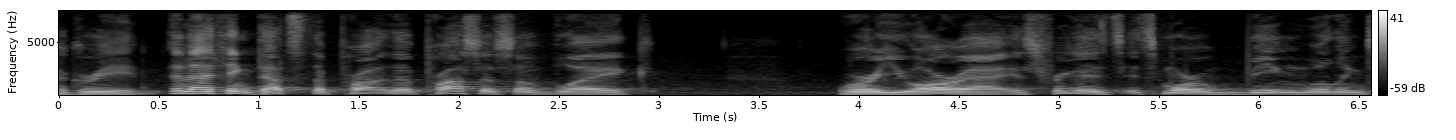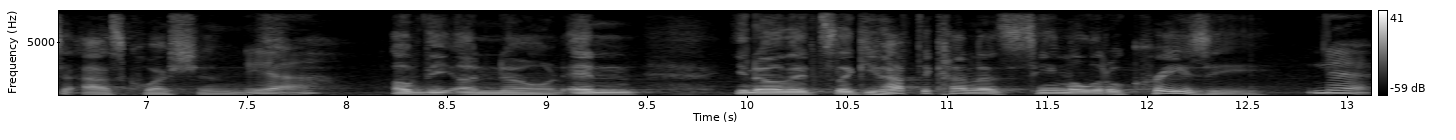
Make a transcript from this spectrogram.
Agreed. And I think that's the pro- the process of like where you are at is free. It's, it's more being willing to ask questions yeah. of the unknown, and you know it's like you have to kind of seem a little crazy. Yeah.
